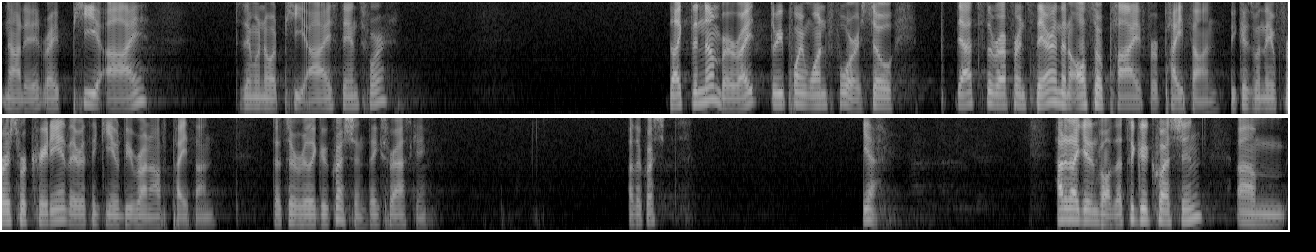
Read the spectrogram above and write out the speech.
not it, right? PI. Does anyone know what PI stands for? Like the number, right? 3.14. So that's the reference there, and then also pi for Python, because when they first were creating it, they were thinking it would be run off Python. That's a really good question. Thanks for asking. Other questions? Yeah. How did I get involved? That's a good question. Um,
